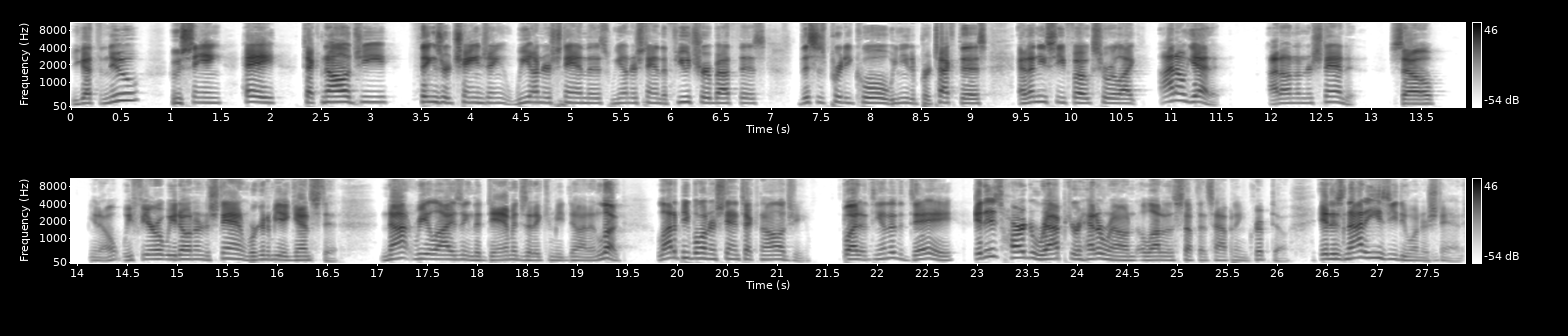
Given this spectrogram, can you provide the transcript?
You got the new who's saying, hey, technology, things are changing. We understand this. We understand the future about this. This is pretty cool. We need to protect this. And then you see folks who are like, I don't get it. I don't understand it. So, you know, we fear what we don't understand. We're going to be against it, not realizing the damage that it can be done. And look, a lot of people understand technology, but at the end of the day, it is hard to wrap your head around a lot of the stuff that's happening in crypto. It is not easy to understand.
